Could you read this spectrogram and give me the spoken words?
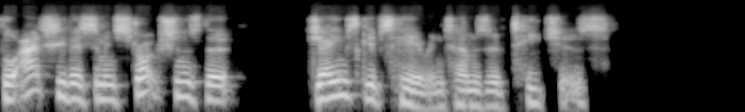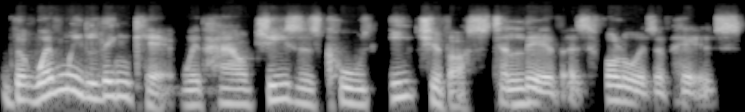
thought actually there's some instructions that James gives here in terms of teachers that when we link it with how Jesus calls each of us to live as followers of his,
